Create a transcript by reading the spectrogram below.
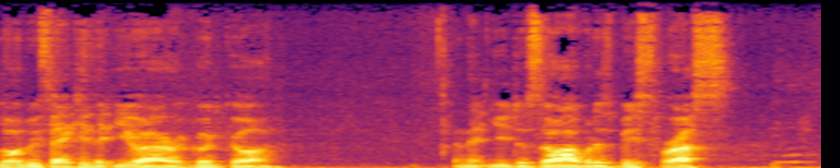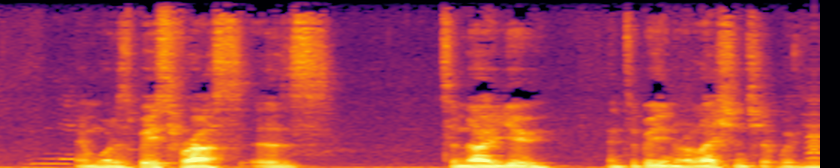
Lord, we thank you that you are a good God and that you desire what is best for us. And what is best for us is to know you and to be in relationship with you,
